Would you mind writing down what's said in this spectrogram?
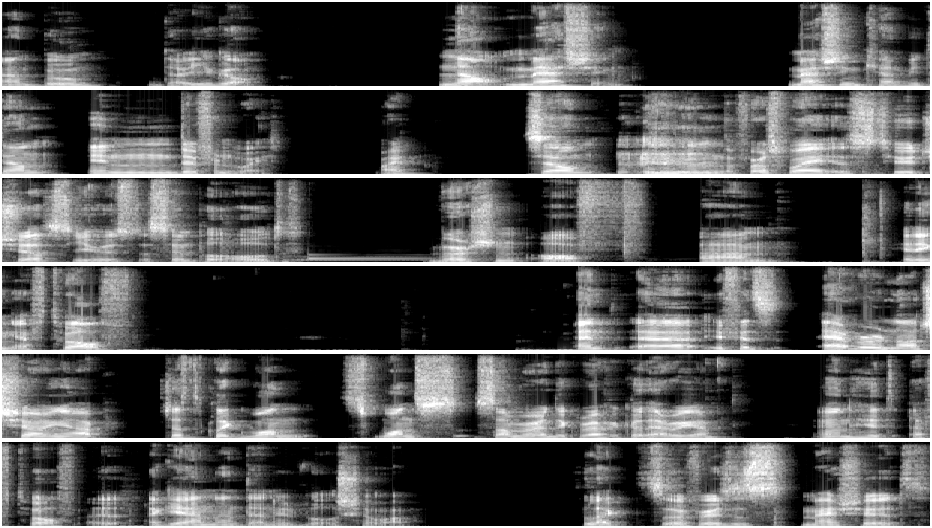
and boom, there you go. Now meshing. Meshing can be done in different ways, right? So the first way is to just use the simple old version of um, hitting F12 and uh, if it's ever not showing up, just click once, once somewhere in the graphical area and hit F12 uh, again, and then it will show up. Select surfaces, mesh it,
